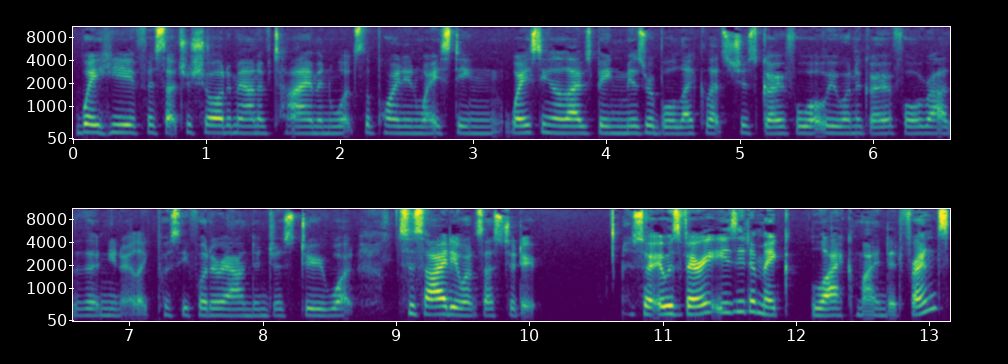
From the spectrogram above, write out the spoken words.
we're here for such a short amount of time and what's the point in wasting wasting our lives being miserable? Like let's just go for what we want to go for rather than you know like pussyfoot around and just do what society wants us to do. So it was very easy to make like-minded friends.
